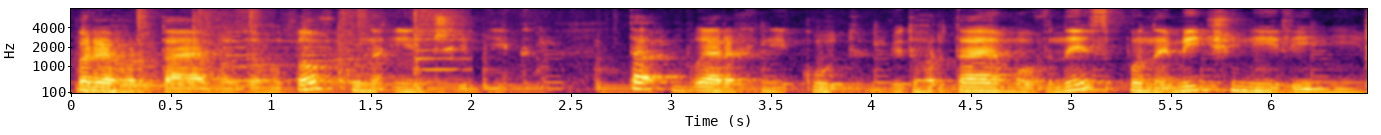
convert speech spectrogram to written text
Перегортаємо заготовку на інший бік та верхній кут відгортаємо вниз по наміченій лінії.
